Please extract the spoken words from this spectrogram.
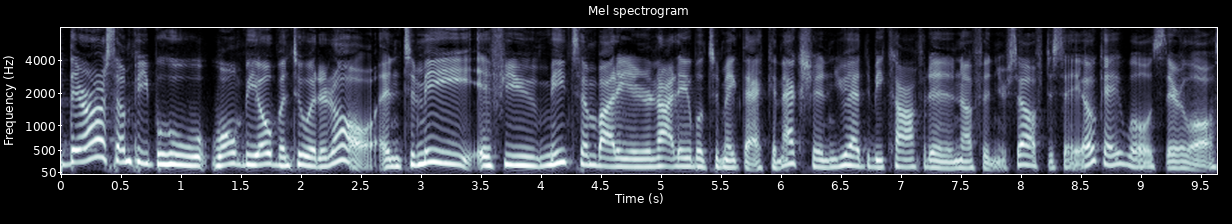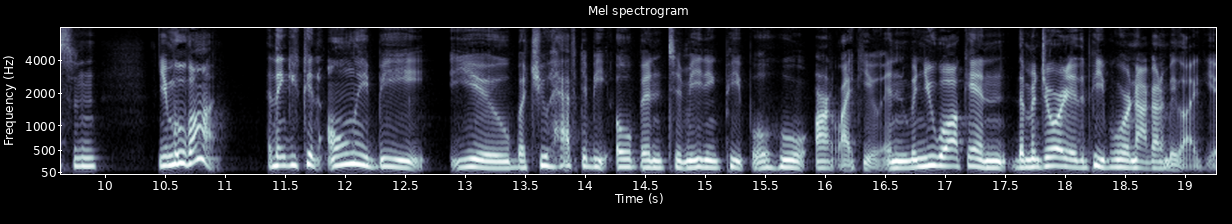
But there are some people who won't be open to it at all. And to me, if you meet somebody and you're not able to make that connection, you had to be confident enough in yourself to say, okay, well, it's their loss and you move on. I think you can only be you, but you have to be open to meeting people who aren't like you. And when you walk in, the majority of the people who are not going to be like you.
